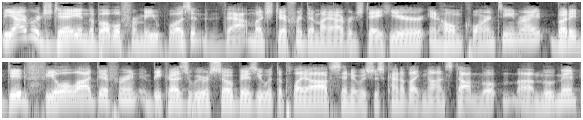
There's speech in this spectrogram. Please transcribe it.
the average day in the bubble for me wasn't that much different than my average day here in home quarantine, right? But it did feel a lot different because we were so busy with the playoffs and it was just kind of like nonstop mo- uh, movement.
